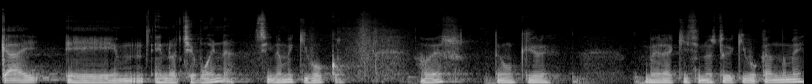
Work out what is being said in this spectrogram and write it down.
cae em, en Nochebuena, si no me equivoco. A ver, tengo que ver aquí si no estoy equivocándome.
